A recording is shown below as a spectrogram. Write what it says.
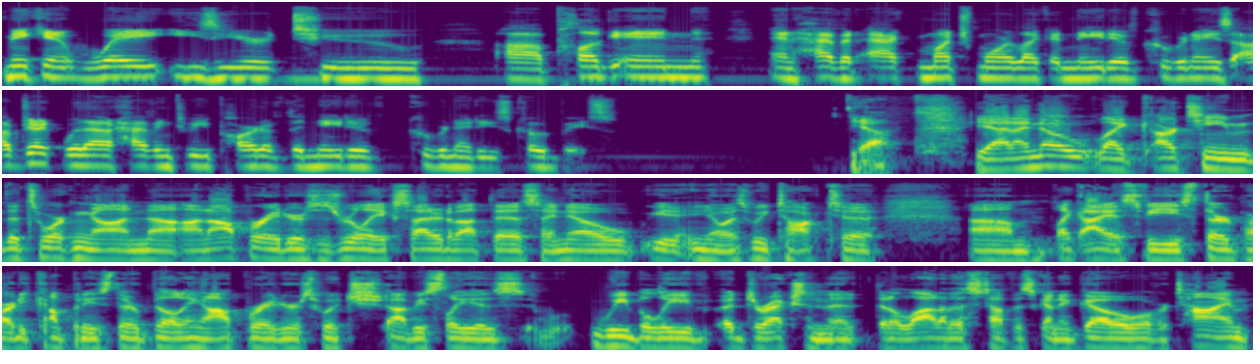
making it way easier to uh, plug in and have it act much more like a native Kubernetes object without having to be part of the native Kubernetes code base. Yeah, yeah, and I know like our team that's working on uh, on operators is really excited about this. I know you know as we talk to um, like ISVs, third party companies, they're building operators, which obviously is we believe a direction that that a lot of this stuff is going to go over time.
